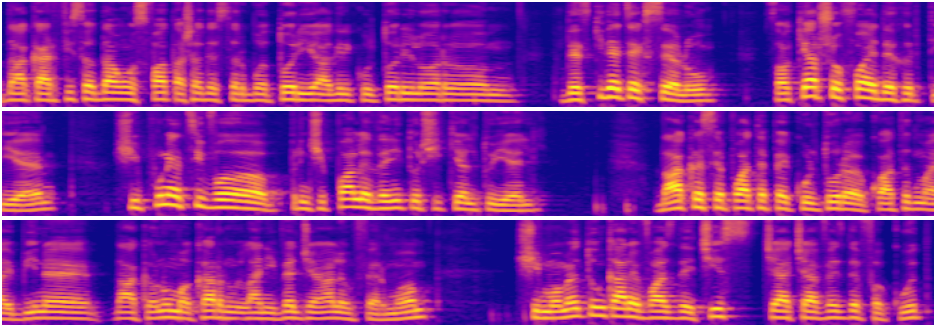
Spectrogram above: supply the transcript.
Dacă ar fi să dau un sfat așa de sărbători agricultorilor, deschideți Excel-ul, sau chiar și o foaie de hârtie și puneți-vă principale venituri și cheltuieli. Dacă se poate pe cultură, cu atât mai bine, dacă nu, măcar la nivel general în fermă. Și în momentul în care v-ați decis ceea ce aveți de făcut,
